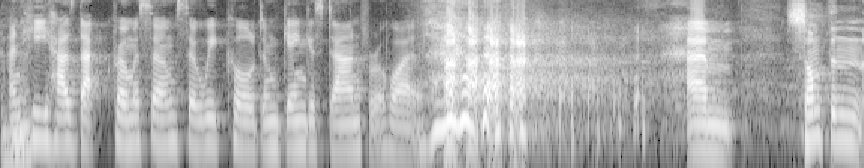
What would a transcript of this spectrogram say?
and Mm-hmm. he has that chromosome. So we called him Genghis Dan for a while. Um, something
